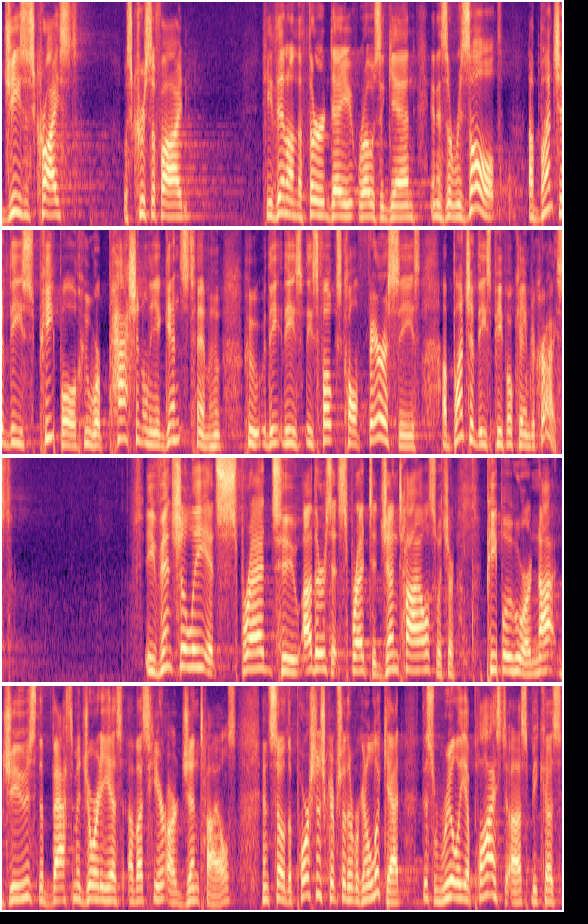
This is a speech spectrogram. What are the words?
Jesus Christ was crucified he then, on the third day, rose again. And as a result, a bunch of these people who were passionately against him, who, who the, these, these folks called Pharisees, a bunch of these people came to Christ. Eventually, it spread to others. It spread to Gentiles, which are people who are not Jews. The vast majority of us here are Gentiles. And so, the portion of Scripture that we're going to look at, this really applies to us because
